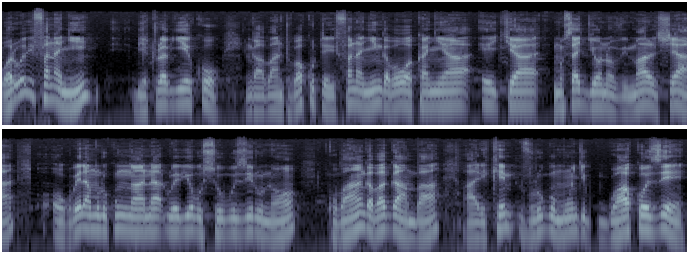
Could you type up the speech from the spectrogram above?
waliwo ebifaananyi bye tulabyeko ng'abantu bakutte ebifaananyi nga bawakanya ekya musajja ono vimal shah okubeera mu lukuŋŋaana lw'ebyobusuubuzi luno kubanga bagamba aliko vulugu mungi gwakoze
